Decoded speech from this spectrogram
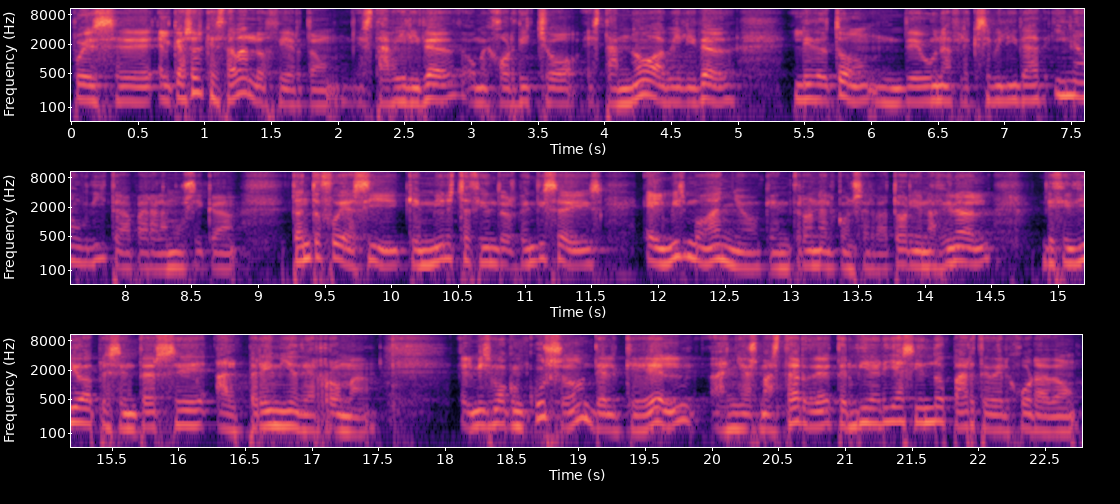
Pues eh, el caso es que estaba en lo cierto. Esta habilidad, o mejor dicho, esta no habilidad, le dotó de una flexibilidad inaudita para la música. Tanto fue así que en 1826, el mismo año que entró en el Conservatorio Nacional, decidió presentarse al Premio de Roma. El mismo concurso del que él, años más tarde, terminaría siendo parte del jurado.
